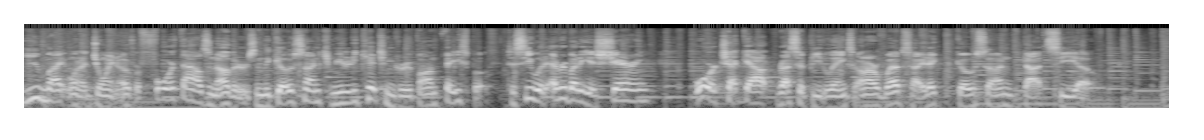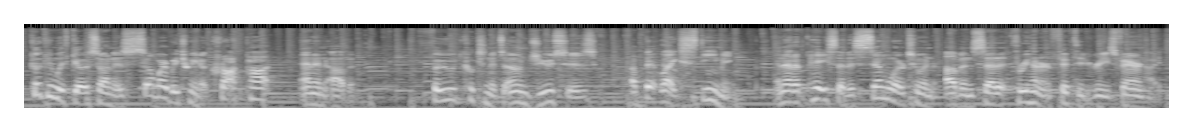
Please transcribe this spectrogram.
You might want to join over 4,000 others in the GoSun Community Kitchen group on Facebook to see what everybody is sharing or check out recipe links on our website at gosun.co. Cooking with GoSun is somewhere between a crock pot and an oven. Food cooks in its own juices, a bit like steaming, and at a pace that is similar to an oven set at 350 degrees Fahrenheit.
